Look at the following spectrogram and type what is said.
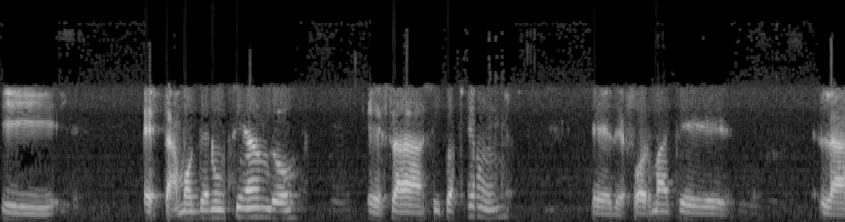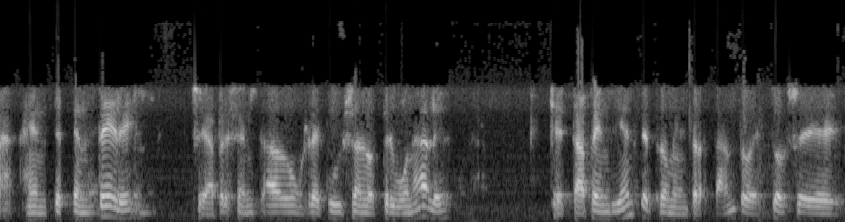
Y estamos denunciando esa situación eh, de forma que la gente se entere. Se ha presentado un recurso en los tribunales que está pendiente, pero mientras tanto esto se,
